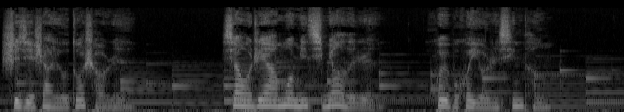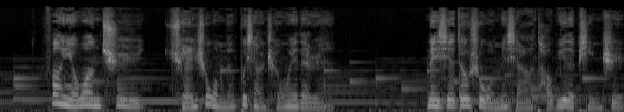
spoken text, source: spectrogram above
世界上有多少人像我这样莫名其妙的人？会不会有人心疼？放眼望去，全是我们不想成为的人，那些都是我们想要逃避的品质。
